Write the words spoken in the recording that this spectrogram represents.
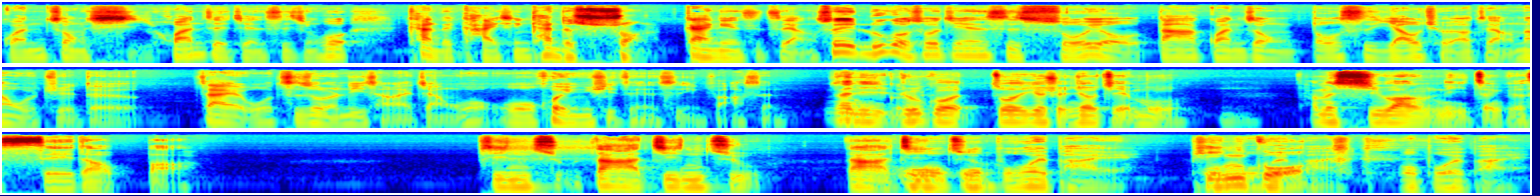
观众喜欢这件事情，或看得开心、看得爽。概念是这样，所以如果说今天是所有大家观众都是要求要这样，那我觉得，在我制作人立场来讲，我我会允许这件事情发生。那你如果做一个选秀节目，他们希望你整个塞到爆，金主大金主。大金主，我不会拍苹果，我不会拍，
